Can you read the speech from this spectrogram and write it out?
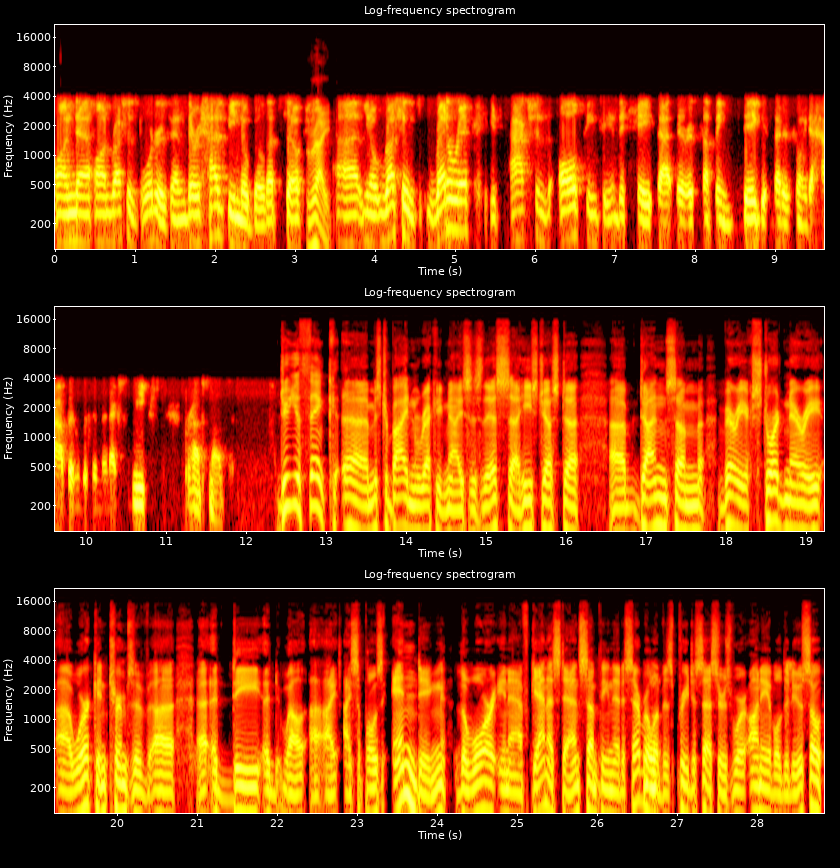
on uh, on Russia's borders, and there has been no buildup. So, right, uh, you know, Russia's rhetoric, its actions, all seem to indicate that there is something big that is going to happen within the next weeks, perhaps months. Do you think uh, Mr. Biden recognizes this? Uh, he's just uh, uh done some very extraordinary uh, work in terms of uh, de, well, I, I, suppose ending the war in Afghanistan, something that several mm-hmm. of his predecessors were unable to do. So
